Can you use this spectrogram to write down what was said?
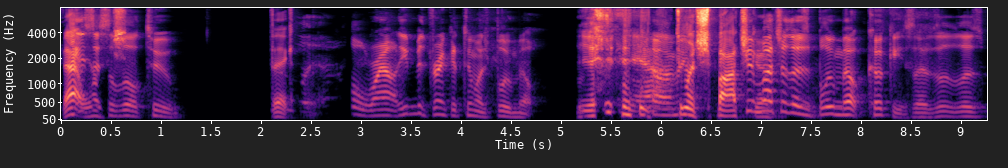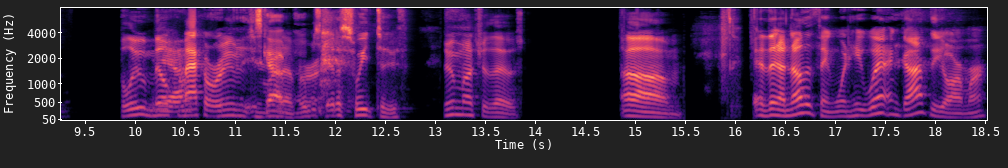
that was just a little too thick. a little round. He's been drinking too much blue milk. Yeah. Yeah. Too much spotchka. Too much of those blue milk cookies. Those, those blue milk Yeah. macaroons. He's and got, whatever. Boba's got a sweet tooth. Too much of those. Um, and then another thing, when he went and got the armor,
